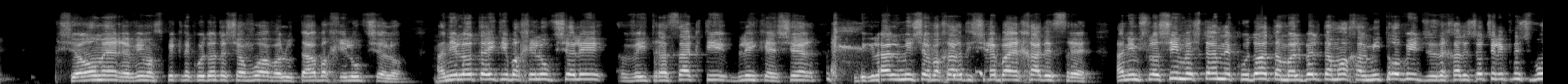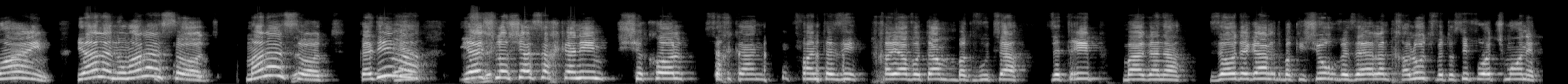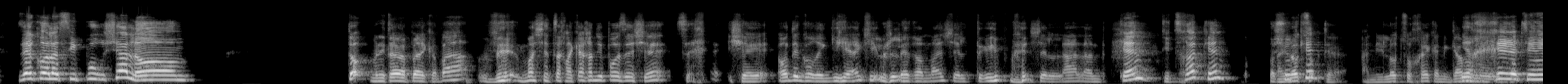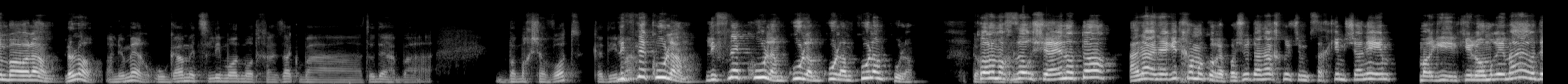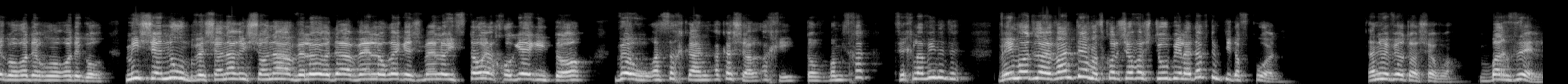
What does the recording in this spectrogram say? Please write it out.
שעומר הביא מספיק נקודות השבוע, אבל הוא טעה בחילוף שלו. אני לא טעיתי בחילוף שלי, והתרסקתי בלי קשר, בגלל מי שבחרתי שיהיה ב-11. אני עם 32 נקודות, אתה מבלבל את המוח על מיטרוביץ', זה חדשות של לפני שבועיים. יאללה, נו, מה לעשות? מה לעשות? קדימה. יש שלושה שחקנים שכל שחקן פנטזי חייב אותם בקבוצה. זה טריפ בהגנה, זה אודגרד בקישור וזה האלנד חלוץ ותוסיפו עוד שמונה. זה כל הסיפור, שלום. טוב, ונתראה בפרק הבא, ומה שצריך לקחת מפה זה שאודגור הגיע כאילו לרמה של טריפ ושל האלנד. כן, תצחק, כן. פשוט אני לא כן. צוחק, אני לא צוחק, אני גם... היא הכי רציניים בעולם. לא, לא, אני אומר, הוא גם אצלי מאוד מאוד חזק ב... אתה יודע, ב... במחשבות, קדימה. לפני כולם, לפני כולם, כולם, כולם, כולם, כולם. כל מחזור שאין אותו, אני, אני אגיד לך מה קורה, פשוט אנחנו שמשחקים שנים, מרגיל, כאילו אומרים, אה, אודגור, אודגור, אודגור. מי שנוב ושנה ראשונה ולא יודע ואין לו רגש ואין לו היסטוריה, חוגג איתו, והוא השחקן הקשר הכי טוב במשחק. צריך להבין את זה. ואם עוד לא הבנתם, אז כל שבוע שתהיו בלעדיו אתם תדפקו עוד. אני מביא אותו השבוע. ברזל.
